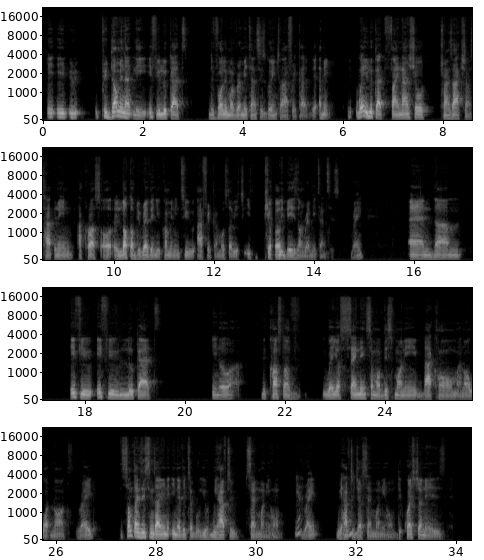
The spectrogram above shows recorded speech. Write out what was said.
it, it, it predominantly, if you look at the volume of remittances going to Africa. I mean, when you look at financial transactions happening across or a lot of the revenue coming into Africa, most of it is purely based on remittances, right? And um, if you if you look at, you know, the cost of when you're sending some of this money back home and all whatnot, right? Sometimes these things are in, inevitable. You we have to send money home, yeah. right? We have mm-hmm. to just send money home. The question is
